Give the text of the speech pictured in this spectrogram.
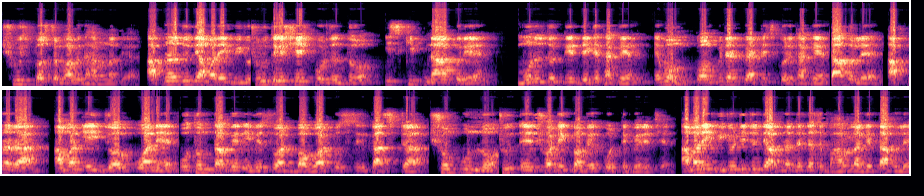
সুস্পষ্টভাবে ধারণা দেওয়ার। আপনারা যদি আমার এই ভিডিও শুরু থেকে শেষ পর্যন্ত স্কিপ না করে মনোযোগ দিয়ে দেখে থাকেন এবং কম্পিউটার প্র্যাকটিস করে থাকেন, তাহলে আপনারা আমার এই জব ওয়ানের প্রথম ধাপের এমএস ওয়ার্ড বা ওয়ার্ড প্রসেসিং কাজটা সম্পূর্ণ সঠিকভাবে করতে পেরেছেন আমার এই ভিডিওটি যদি আপনাদের কাছে ভালো লাগে, তাহলে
